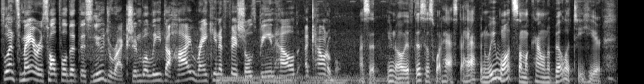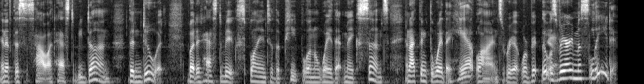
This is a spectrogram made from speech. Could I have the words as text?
Flint's mayor is hopeful that this new direction will lead to high ranking officials being held accountable. I said, you know, if this is what has to happen, we want some accountability here. And if this is how it has to be done, then do it. But it has to be explained to the people in a way that makes sense. And I think the way the headlines read were it yeah. was very misleading.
